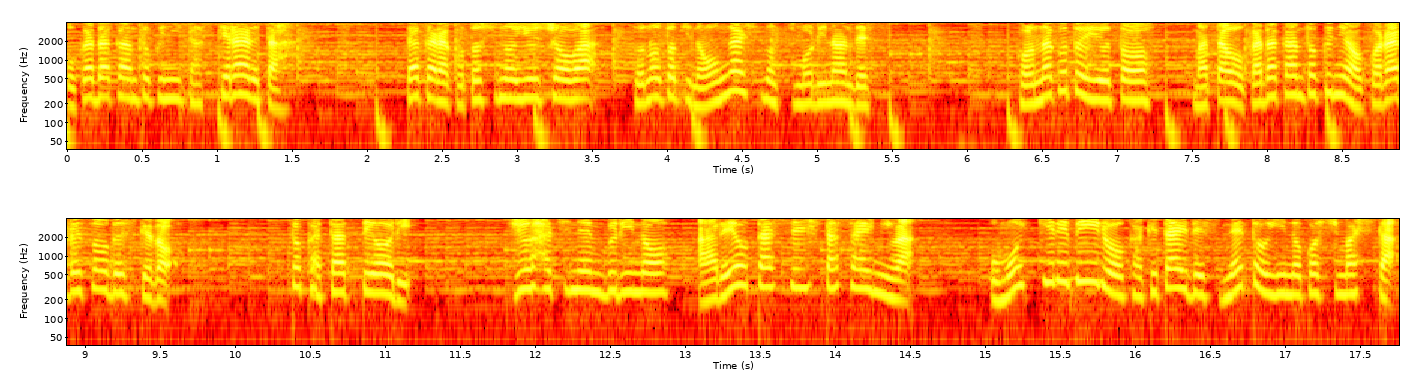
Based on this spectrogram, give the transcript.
岡田監督に助けられただから今年の優勝はその時の恩返しのつもりなんですこんなこと言うと、また岡田監督には怒られそうですけど、と語っており、18年ぶりのあれを達成した際には、思いっきりビールをかけたいですねと言い残しました。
